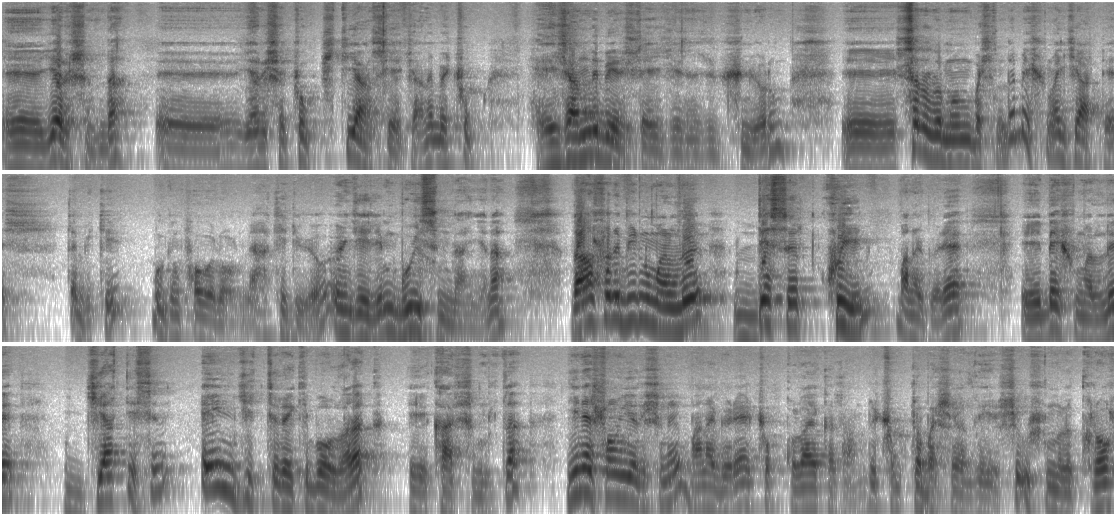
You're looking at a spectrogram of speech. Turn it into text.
e, yarışında e, yarışa çok ciddi yansıyacağını ve çok heyecanlı bir yarış düşünüyorum. E, sıralamanın başında 5 numara Cihates. Tabii ki bugün favori olmayı hak ediyor. Önceliğim bu isimden yana. Daha sonra bir numaralı Desert Queen bana göre 5 numaralı Cihattes'in en ciddi rakibi olarak e, karşımızda. Yine son yarışını bana göre çok kolay kazandı. Çok da başarılı yarışı. 3 numaralı Cross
